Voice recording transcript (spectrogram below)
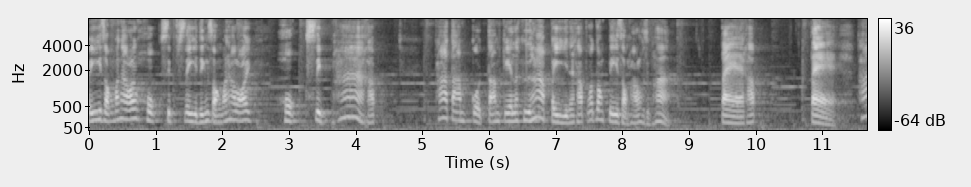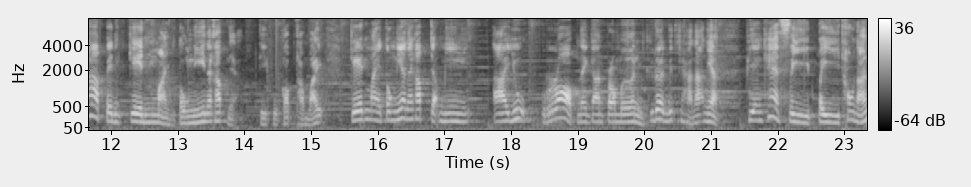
ปี 2564 ถึง 2565 ครับ ถ้าตามกฎตามเกณฑ์แล้วคือ 5 ปีนะครับ ก็ต้องปี2565 แต่ครับ แต่ถ้าเป็นเกณฑ์ใหม่ตรงนี้นะครับเนี่ยที่ครูก๊อฟทำไว้ เกณฑ์ใหม่ตรงเนี้ยนะครับจะมี อายุรอบในการประเมินเลื่อนวิทยานะเนี่ยเพียงแค่ 4 ปีเท่านั้น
